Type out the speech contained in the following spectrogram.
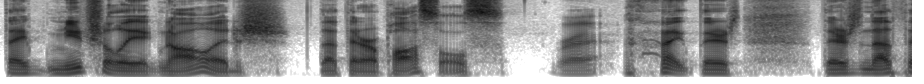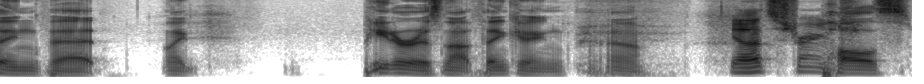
they mutually acknowledge that they're apostles. Right. like there's there's nothing that like Peter is not thinking. Oh, Yeah, that's strange. Paul's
